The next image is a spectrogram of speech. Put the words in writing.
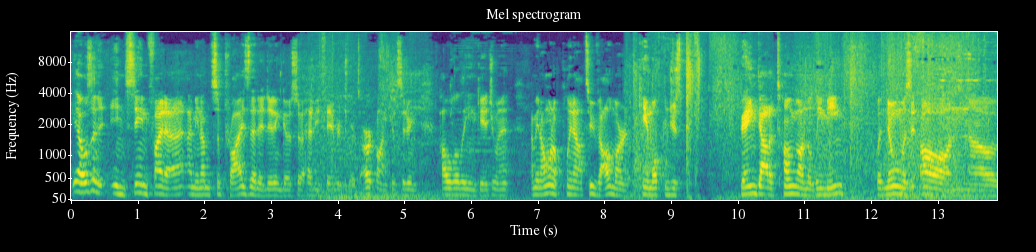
Yeah, it was an insane fight. I, I mean, I'm surprised that it didn't go so heavy favor towards Archon, considering how well the engage went. I mean, I want to point out too, Valimar came up and just banged out a tongue on the Li Ming, but no one was. In, oh no!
